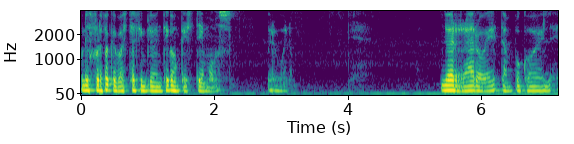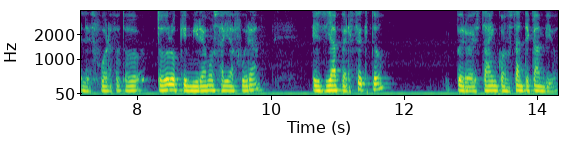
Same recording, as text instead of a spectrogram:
Un esfuerzo que basta simplemente con que estemos. Pero bueno. No es raro, ¿eh? Tampoco el, el esfuerzo. Todo, todo lo que miramos ahí afuera es ya perfecto, pero está en constante cambio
